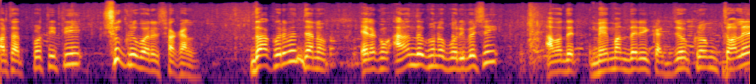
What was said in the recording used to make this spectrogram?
অর্থাৎ প্রতিটি শুক্রবারের সকাল। দোয়া করবেন যেন এরকম আনন্দ আনন্দঘন পরিবেশেই আমাদের মেহমানদারি কার্যক্রম চলে।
